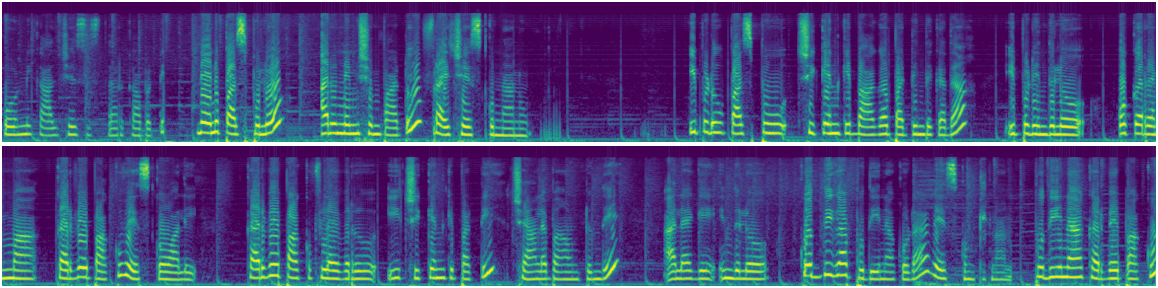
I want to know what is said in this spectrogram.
కోడిని కాల్చేసి ఇస్తారు కాబట్టి నేను పసుపులో అర నిమిషం పాటు ఫ్రై చేసుకున్నాను. ఇప్పుడు పసుపు చికెన్కి బాగా పట్టింది కదా ఇప్పుడు ఇందులో ఒక రెమ్మ కరివేపాకు వేసుకోవాలి. కరివేపాకు ఫ్లేవరు ఈ చికెన్కి పట్టి చాలా బాగుంటుంది. అలాగే ఇందులో కొద్దిగా పుదీనా కూడా వేసుకుంటున్నాను. పుదీనా కరివేపాకు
